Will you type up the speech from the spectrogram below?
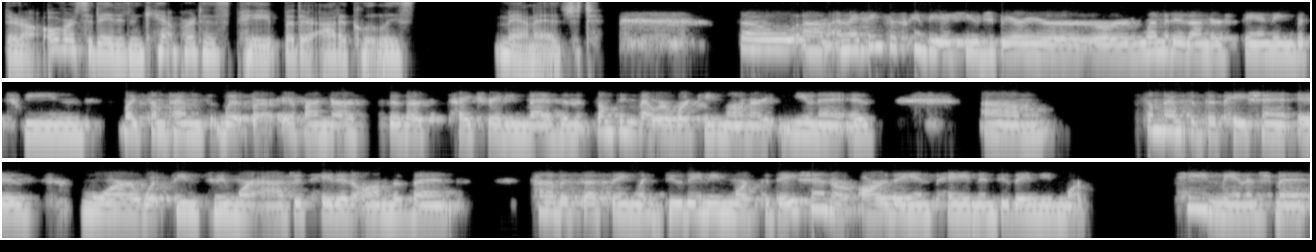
they're not over sedated and can't participate, but they're adequately managed? So, um, and I think this can be a huge barrier or limited understanding between, like sometimes our, if our nurses are titrating meds, and it's something that we're working on our unit is um, sometimes if the patient is more what seems to be more agitated on the vent, kind of assessing like, do they need more sedation or are they in pain and do they need more pain management?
